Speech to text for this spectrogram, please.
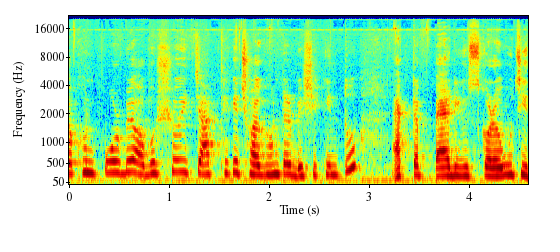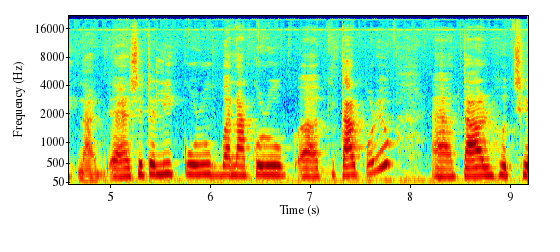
যখন পরবে অবশ্যই চার থেকে ছয় ঘণ্টার বেশি কিন্তু একটা প্যাড ইউজ করা উচিত না। সেটা লিক করুক বা না করুক তারপরেও তার হচ্ছে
